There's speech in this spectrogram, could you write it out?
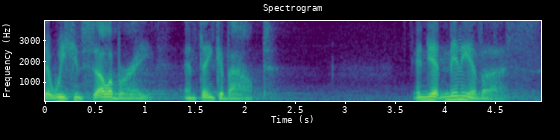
that we can celebrate and think about. And yet, many of us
